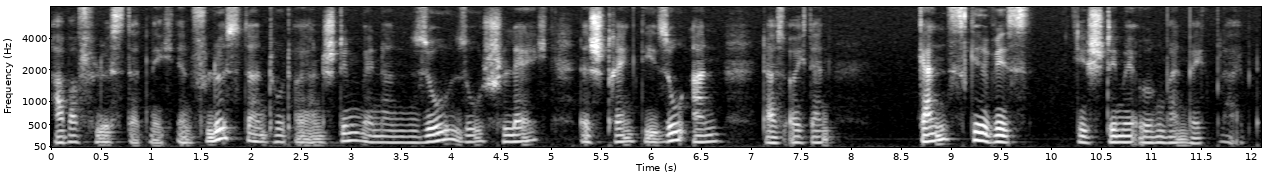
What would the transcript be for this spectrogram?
aber flüstert nicht. Denn flüstern tut euren Stimmbändern so, so schlecht, das strengt die so an, dass euch dann ganz gewiss die Stimme irgendwann wegbleibt.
